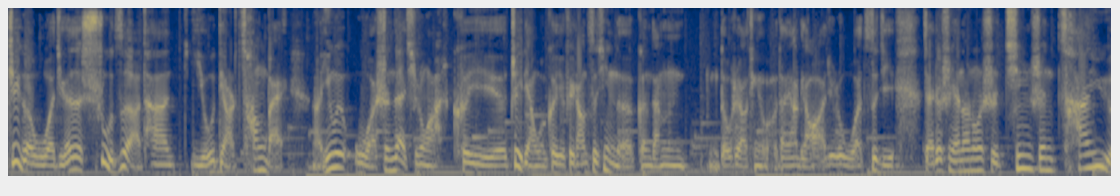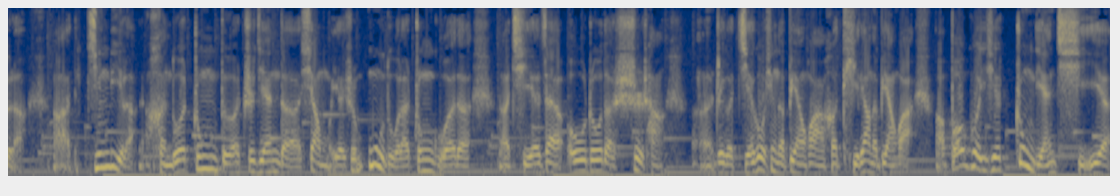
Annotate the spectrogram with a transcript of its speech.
这个我觉得数字啊，它有点苍白啊，因为我身在其中啊，可以这一点我可以非常自信的跟咱们都是要听友大家聊啊，就是我自己在这十年当中是亲身参与了啊，经历了很多中德之间的。项目也是目睹了中国的呃企业在欧洲的市场，呃这个结构性的变化和体量的变化啊，包括一些重点企业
